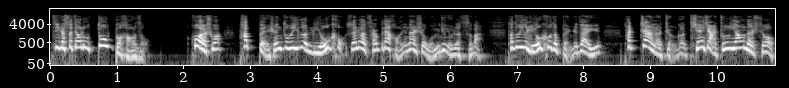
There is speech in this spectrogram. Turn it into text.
自己这三条路都不好走。或者说，他本身作为一个流寇，虽然这个词儿不太好听，但是我们就用这个词吧。他作为一个流寇的本质在于，他占了整个天下中央的时候，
